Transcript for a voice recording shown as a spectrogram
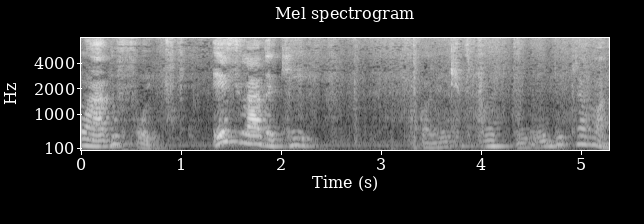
Um lado foi. Esse lado aqui, agora a gente põe tudo pra lá.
